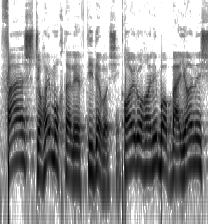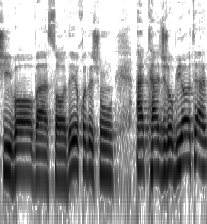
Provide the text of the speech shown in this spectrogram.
فرش جاهای مختلف دیده باشین. آقای روحانی با بیان شیوا و ساده خودشون از تجربیات از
